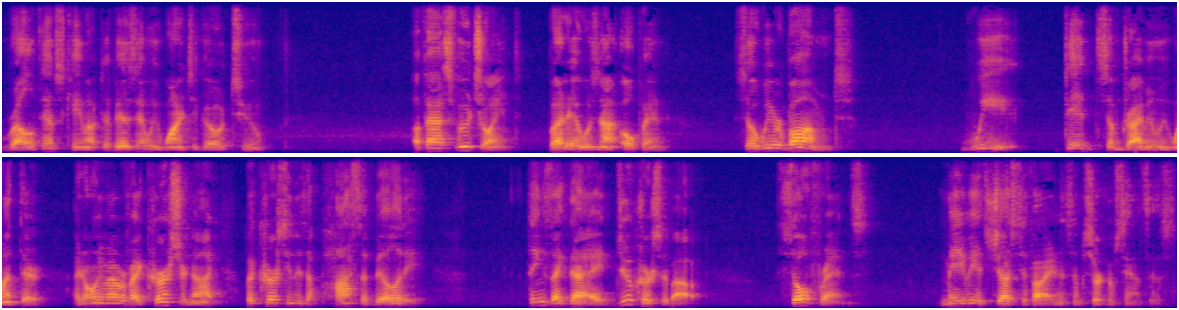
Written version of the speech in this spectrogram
relatives came up to visit, and we wanted to go to a fast food joint, but it was not open. So we were bummed. We did some driving, we went there. I don't remember if I cursed or not, but cursing is a possibility. Things like that I do curse about. So, friends, maybe it's justified in some circumstances.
